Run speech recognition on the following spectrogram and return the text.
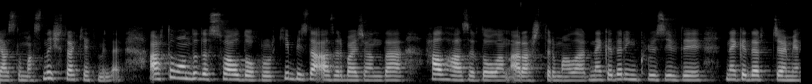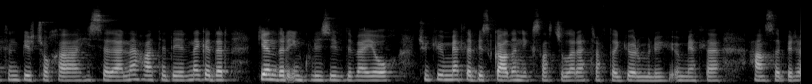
yazılmasında iştirak etmirlər. Artıq onda da sual doğurur ki, bizdə Azərbaycanda hal-hazırda olan araşdırmalar nə qədər inklüzivdir, nə qədər cəmiyyətin bir çox e, hissələrinə əhatə edir, nə qədər gender inklüzivdir və yox. Çünki ümumiyyətlə biz qadın iqtisadçıları ətrafda görmürük, ümumiyyətlə hansısa bir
